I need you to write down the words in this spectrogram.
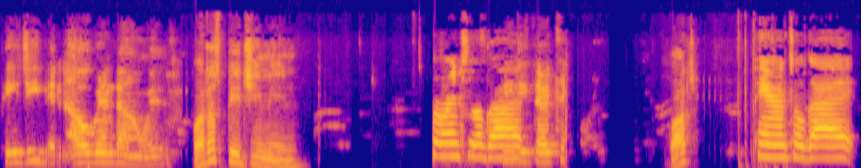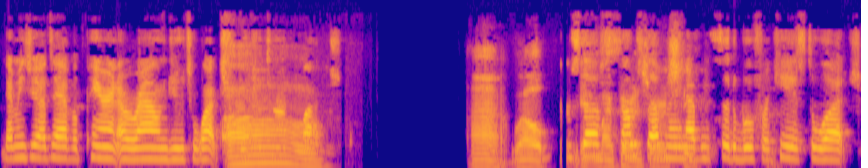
PG been over and done with. What does PG mean? Parental guide. PG thirteen. What? Parental guide. That means you have to have a parent around you to watch what to Oh. watch. Ah, well, Some yeah, stuff, my some stuff may asleep. not be suitable for kids to watch.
